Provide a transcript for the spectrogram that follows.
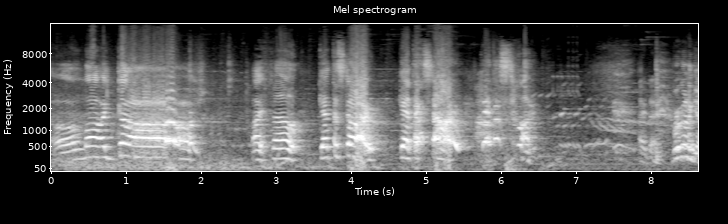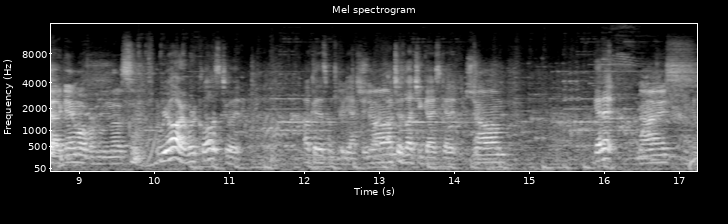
Oh my gosh! I fell. Get the star. Get the star. Get the star. I died. We're gonna get a game over from this. We are. We're close to it. Okay, this one's pretty actually. hard. I'll just let you guys get it. Jump. Get it? Nice.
